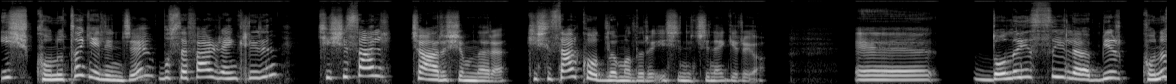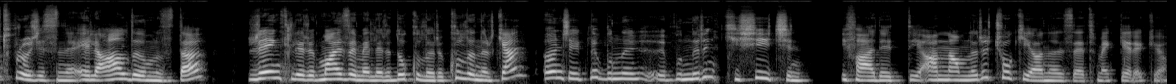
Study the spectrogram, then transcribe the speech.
iş konuta gelince bu sefer renklerin kişisel çağrışımları, kişisel kodlamaları işin içine giriyor. E, dolayısıyla bir konut projesini ele aldığımızda renkleri, malzemeleri, dokuları kullanırken öncelikle bunları, bunların kişi için ifade ettiği anlamları çok iyi analiz etmek gerekiyor.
